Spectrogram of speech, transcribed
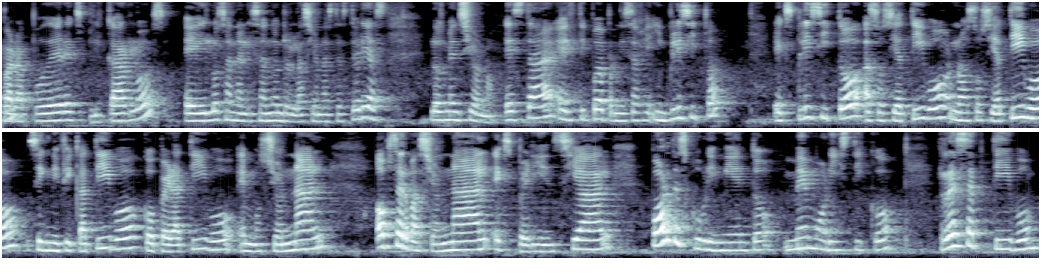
para poder explicarlos e irlos analizando en relación a estas teorías. Los menciono. Está el tipo de aprendizaje implícito, explícito, asociativo, no asociativo, significativo, cooperativo, emocional, observacional, experiencial, por descubrimiento, memorístico, receptivo,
